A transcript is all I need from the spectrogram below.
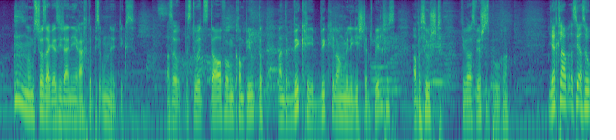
man muss schon sagen, es ist eigentlich recht etwas Unnötiges. Also, dass du jetzt da vor dem Computer, wenn der wirklich, wirklich langweilig ist, dann spielst du es. Aber sonst, für was wirst du es brauchen? Ja, ich glaube, also, also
